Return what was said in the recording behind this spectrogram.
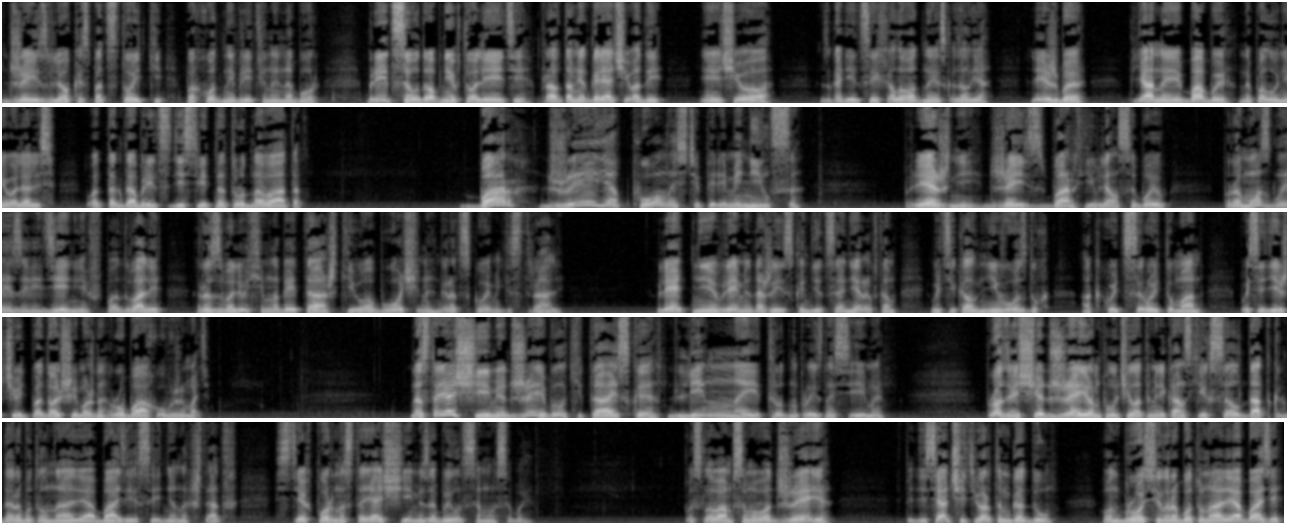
Джей извлек из-под стойки походный бритвенный набор. «Бриться удобнее в туалете, правда, там нет горячей воды». «Ничего, сгодится и холодная», — сказал я. «Лишь бы пьяные бабы на полу не валялись, вот тогда бриться действительно трудновато». Бар Джея полностью переменился. Прежний Джейс-бар являл собою промозглое заведение в подвале развалюхи многоэтажки у обочины городской магистрали. В летнее время даже из кондиционеров там вытекал не воздух, а какой-то сырой туман. Посидишь чуть подольше, и можно рубаху выжимать. Настоящее имя Джея было китайское, длинное и труднопроизносимое. Прозвище Джей он получил от американских солдат, когда работал на авиабазе Соединенных Штатов. С тех пор настоящее имя забылось само собой. По словам самого Джея, в 54 году он бросил работу на авиабазе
